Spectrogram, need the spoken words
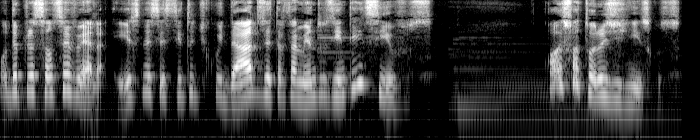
ou depressão severa. Esses necessitam de cuidados e tratamentos intensivos. Quais fatores de riscos?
